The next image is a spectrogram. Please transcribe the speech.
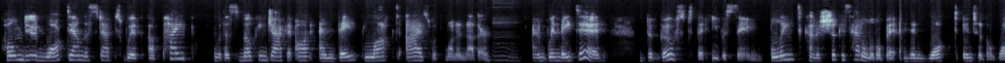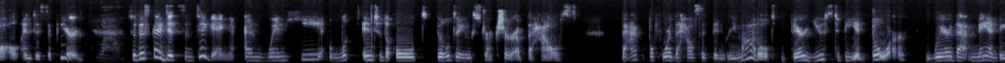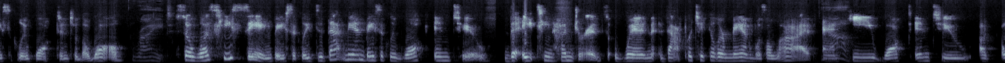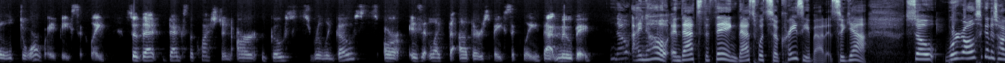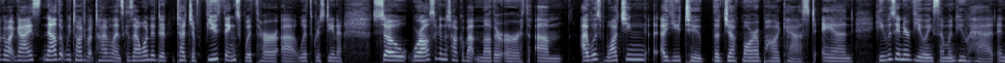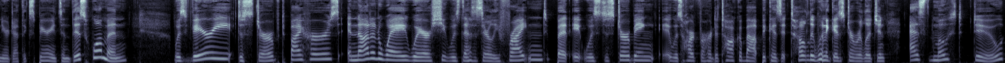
Home dude walked down the steps with a pipe, with a smoking jacket on, and they locked eyes with one another. Mm. And when they did, the ghost that he was seeing blinked, kind of shook his head a little bit, and then walked into the wall and disappeared. Wow. So this guy did some digging. And when he looked into the old building structure of the house, back before the house had been remodeled, there used to be a door where that man basically walked into the wall. Right. So, was he seeing basically, did that man basically walk into the 1800s when that particular man was alive and Yeah. he walked into an old doorway basically? So that begs the question are ghosts really ghosts or is it like the others basically, that movie? No, I know. And that's the thing. That's what's so crazy about it. So, yeah. So, we're also going to talk about, guys, now that we talked about timelines, because I wanted to touch a few things with her, uh, with Christina. So, we're also going to talk about Mother Earth. Um, I was watching a YouTube, the Jeff Mara podcast, and he was interviewing someone who had a near death experience. And this woman, was very disturbed by hers and not in a way where she was necessarily frightened, but it was disturbing. It was hard for her to talk about because it totally went against her religion, as most do.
